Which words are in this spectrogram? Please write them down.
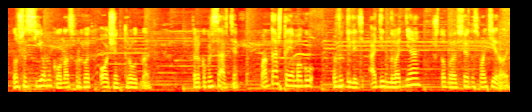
Потому что съемка у нас проходит очень трудно. Только представьте, монтаж-то я могу выделить 1-2 дня, чтобы все это смонтировать.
